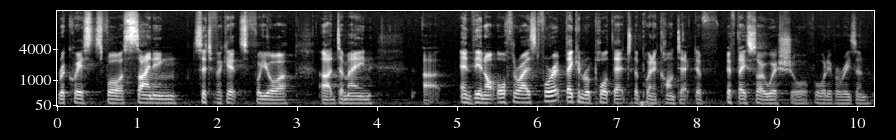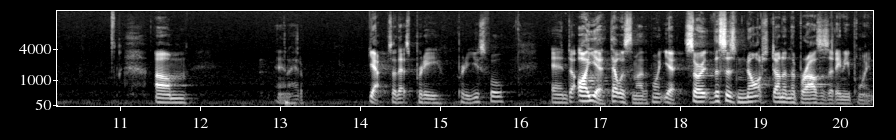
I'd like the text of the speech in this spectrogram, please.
requests for signing certificates for your uh, domain, uh, and they're not authorized for it, they can report that to the point of contact if, if they so wish or for whatever reason. Um, and I had a, yeah, so that's pretty, pretty useful. And, oh yeah, that was another point, yeah. So this is not done in the browsers at any point.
